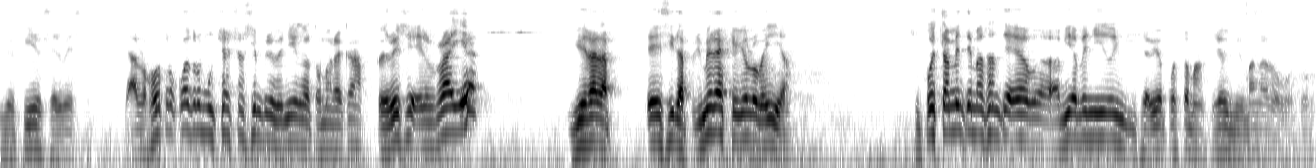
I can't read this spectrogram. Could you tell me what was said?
Y me piden cerveza. A los otros cuatro muchachos siempre venían a tomar acá, pero ese, el Raya, yo era la, es decir, la primera vez que yo lo veía. Supuestamente más antes había venido y se había puesto a martillar y mi hermana lo botó.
